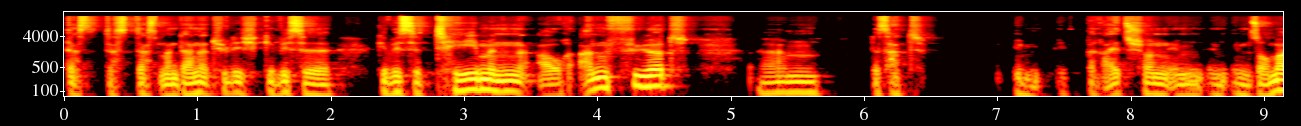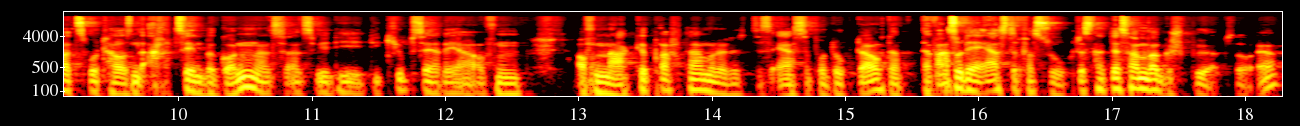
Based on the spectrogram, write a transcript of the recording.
dass, dass, dass man da natürlich gewisse, gewisse Themen auch anführt. Ähm, das hat im, bereits schon im, im, Sommer 2018 begonnen, als, als wir die, die Cube-Serie auf den, auf den Markt gebracht haben oder das, das erste Produkt auch. Da, da, war so der erste Versuch. Das, das haben wir gespürt. So, ja.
